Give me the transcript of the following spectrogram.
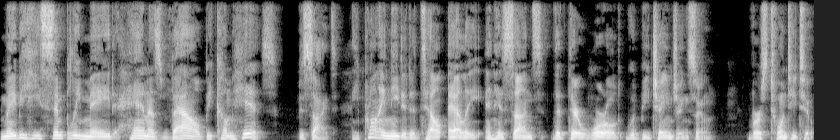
Maybe he simply made Hannah's vow become his. Besides, he probably needed to tell Eli and his sons that their world would be changing soon. Verse 22.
